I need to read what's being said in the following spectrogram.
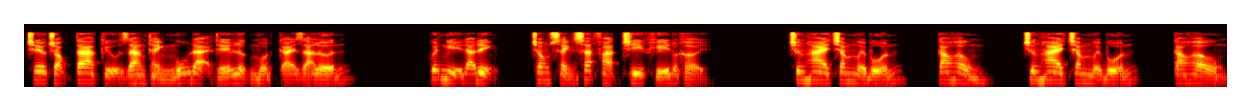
trêu chọc ta cựu giang thành ngũ đại thế lực một cái giá lớn. Quyết nghị đã định, trong sảnh sát phạt chi khí được khởi. Chương hai trăm mười bốn, cao hồng, chương hai trăm mười bốn, cao hồng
